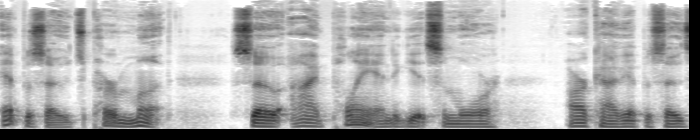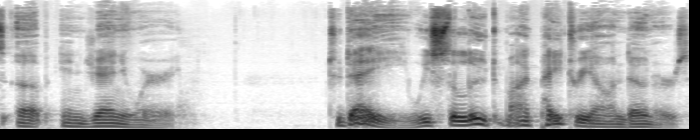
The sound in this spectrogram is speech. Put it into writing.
episodes per month, so I plan to get some more archive episodes up in January. Today, we salute my Patreon donors.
